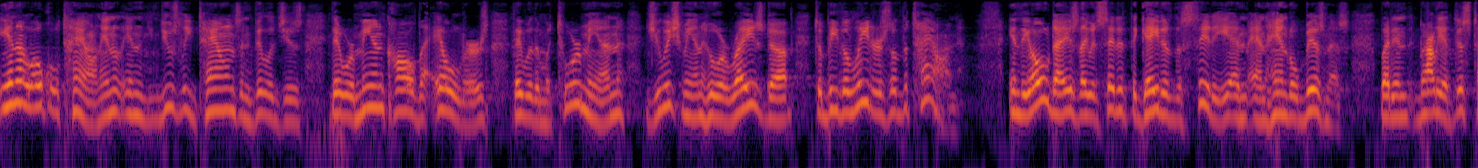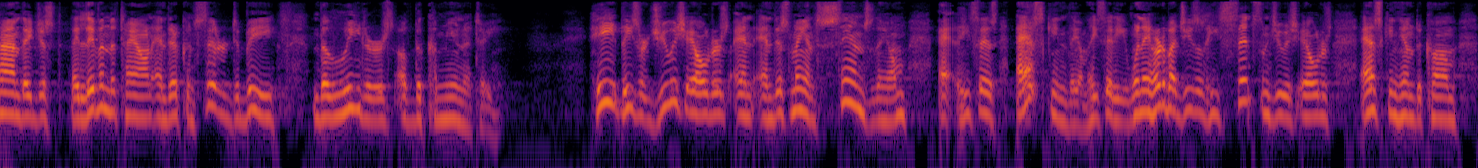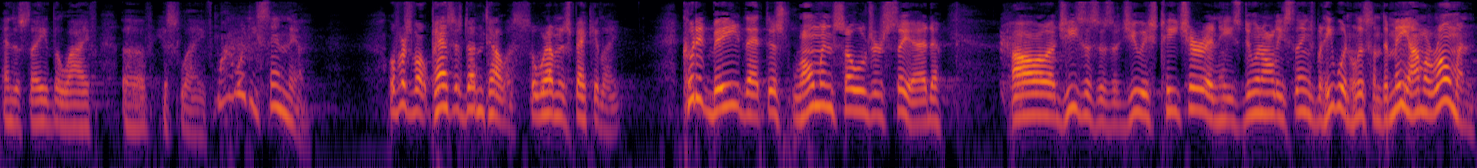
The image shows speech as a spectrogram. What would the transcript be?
in a local town, in, in usually towns and villages, there were men called the elders. They were the mature men, Jewish men, who were raised up to be the leaders of the town. In the old days, they would sit at the gate of the city and, and handle business. But in, probably at this time, they just, they live in the town and they're considered to be the leaders of the community. He, these are Jewish elders, and, and this man sends them. He says, asking them. He said, he, when they heard about Jesus, he sent some Jewish elders asking him to come and to save the life of his slave. Why would he send them? Well, first of all, passage doesn't tell us, so we're having to speculate. Could it be that this Roman soldier said, Oh, Jesus is a Jewish teacher and he's doing all these things, but he wouldn't listen to me. I'm a Roman.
